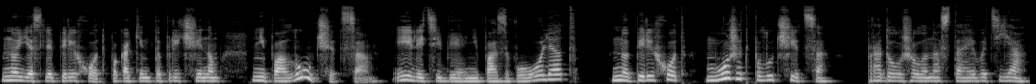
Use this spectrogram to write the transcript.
Но если переход по каким-то причинам не получится или тебе не позволят... Но переход может получиться, продолжила настаивать я.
